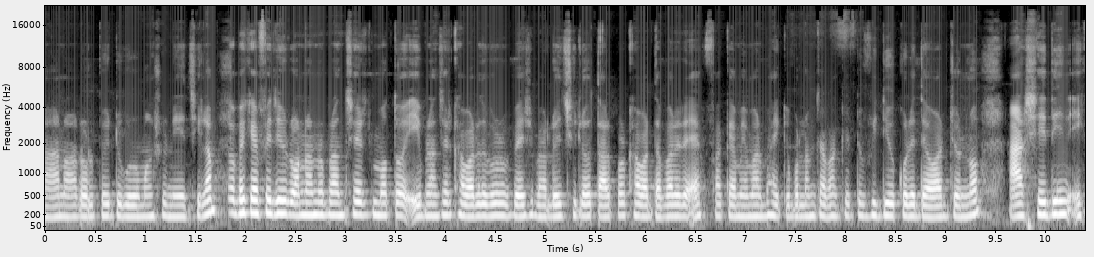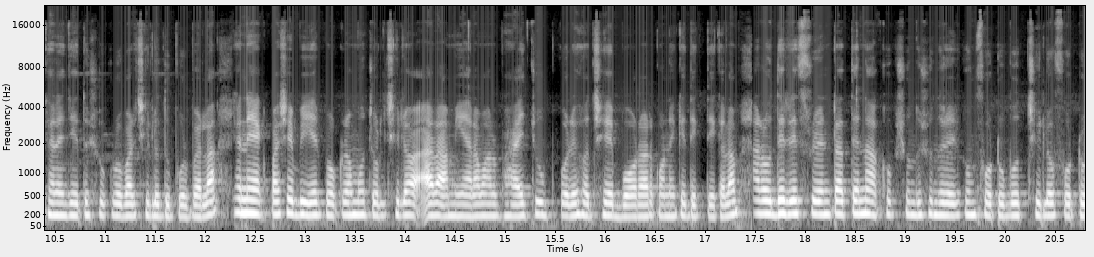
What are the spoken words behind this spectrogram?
নান আর অল্প একটু গরুর মাংস নিয়েছিলাম। তবে ক্যাফেটেরিয়ার অন্যান্য ব্রাঞ্চের মতো এই ব্রাঞ্চের খাবার দাবার বেশ ভালোই ছিল। তারপর খাবার দাবারের এক ফাঁকে আমি আমার ভাইকে বললাম যে, আমাকে একটু ভিডিও করে দেওয়ার জন্য। আর সেদিন এখানে যেহেতু শুক্রবার ছিল দুপুরবেলা, এখানে এক পাশে বিয়ের প্রোগ্রামও চলছিল। আর আমি আর আমার ভাই চুপ করে হচ্ছে বর আর কনেকে দেখতে গেলাম। আর ওদের রেস্টুরেন্টটাতে না খুব সুন্দর সুন্দর এরকম ফটো বোধ ছিল ফটো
